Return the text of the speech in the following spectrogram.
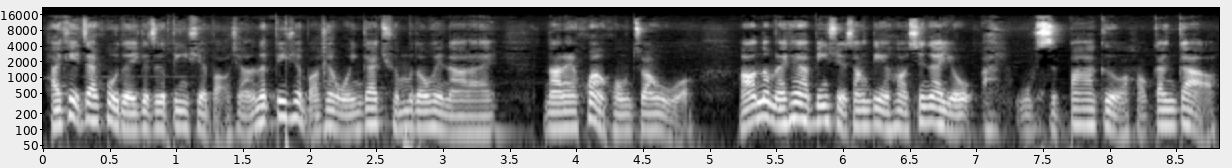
还可以再获得一个这个冰雪宝箱。那冰雪宝箱我应该全部都会拿来拿来换红装我。好，那我们来看一下冰雪商店哈，现在有哎五十八个，好尴尬哦。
